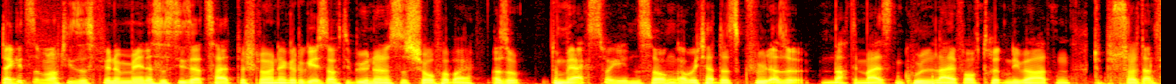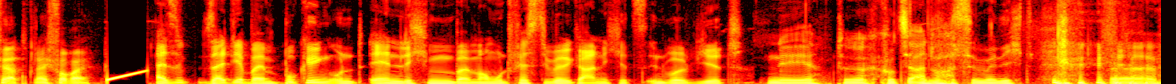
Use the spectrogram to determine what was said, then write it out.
Da gibt es immer noch dieses Phänomen, das ist dieser Zeitbeschleuniger. Du gehst auf die Bühne und es ist Show vorbei. Also, du merkst zwar jeden Song, aber ich hatte das Gefühl, also nach den meisten coolen Live-Auftritten, die wir hatten, du bist halt dann fertig, gleich vorbei. Also seid ihr beim Booking und ähnlichem beim Mammut Festival gar nicht jetzt involviert? Nee, äh, kurze Antwort sind wir nicht. ähm,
